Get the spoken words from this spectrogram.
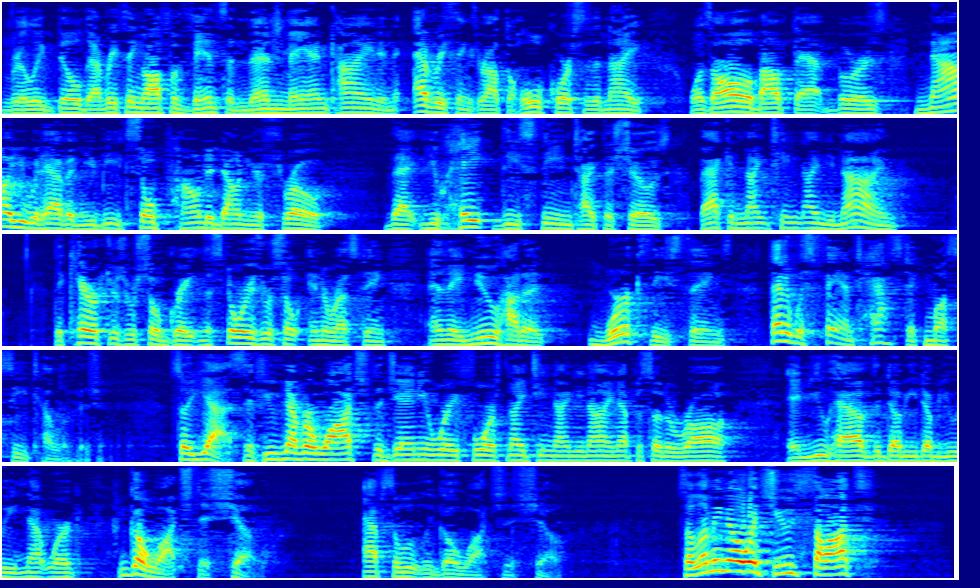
really build everything off of Vince and then mankind and everything throughout the whole course of the night was all about that. Whereas now you would have it and you'd be so pounded down your throat that you hate these theme type of shows. Back in 1999, the characters were so great and the stories were so interesting and they knew how to work these things that it was fantastic must see television. So yes, if you've never watched the January 4th, 1999 episode of Raw and you have the WWE network, go watch this show. Absolutely go watch this show. So let me know what you thought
